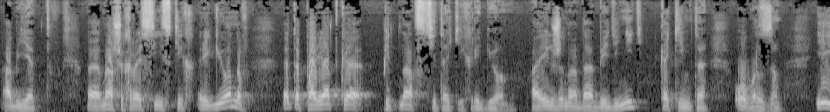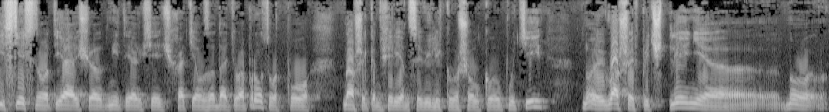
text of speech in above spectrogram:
объектов, наших российских регионов, это порядка 15 таких регионов. А их же надо объединить каким-то образом. И, естественно, вот я еще Дмитрию Алексеевичу хотел задать вопрос вот по нашей конференции Великого Шелкового пути. Ну и ваше впечатление, э, ну,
